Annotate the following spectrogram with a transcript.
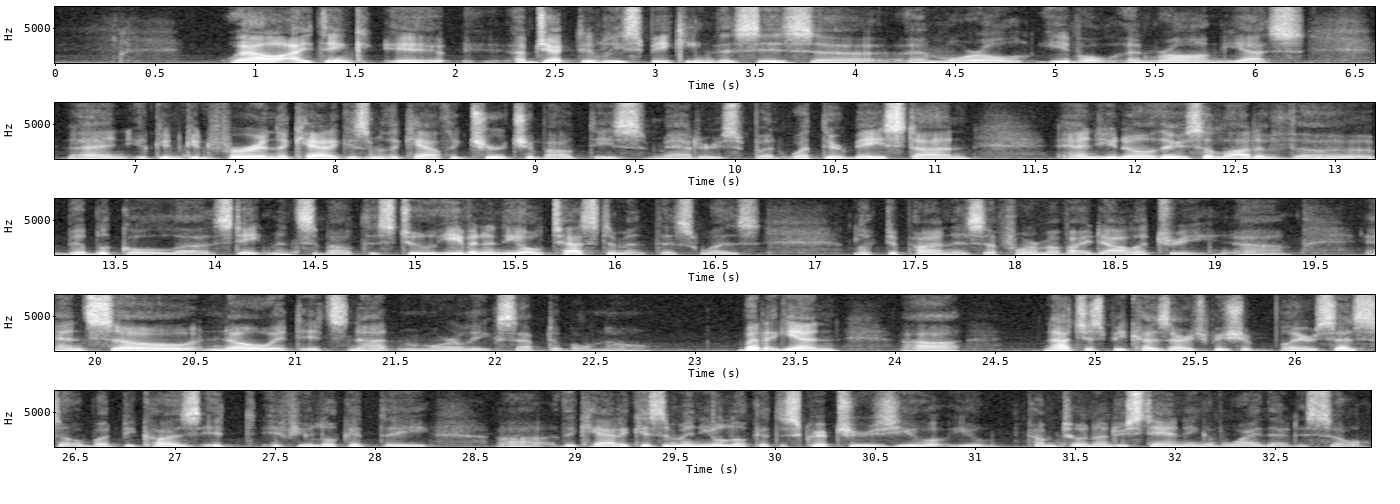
Well, I think, uh, objectively speaking, this is a moral evil and wrong, yes. And you can confer in the Catechism of the Catholic Church about these matters, but what they're based on, and you know, there's a lot of uh, biblical uh, statements about this too. Even in the Old Testament, this was looked upon as a form of idolatry. Uh, and so, no, it, it's not morally acceptable, no. But again, uh, not just because Archbishop Blair says so, but because it, if you look at the, uh, the Catechism and you look at the Scriptures, you, you come to an understanding of why that is so.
